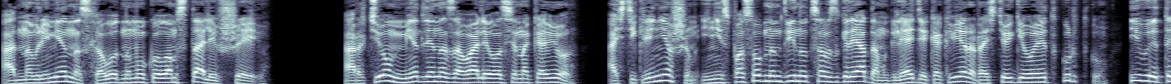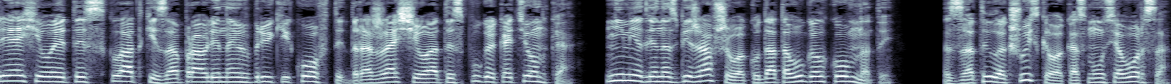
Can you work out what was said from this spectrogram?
одновременно с холодным уколом стали в шею. Артем медленно заваливался на ковер, остекленевшим и неспособным двинуться взглядом, глядя, как Вера расстегивает куртку и вытряхивает из складки, заправленной в брюки кофты, дрожащего от испуга котенка, немедленно сбежавшего куда-то в угол комнаты. Затылок Шуйского коснулся ворса,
